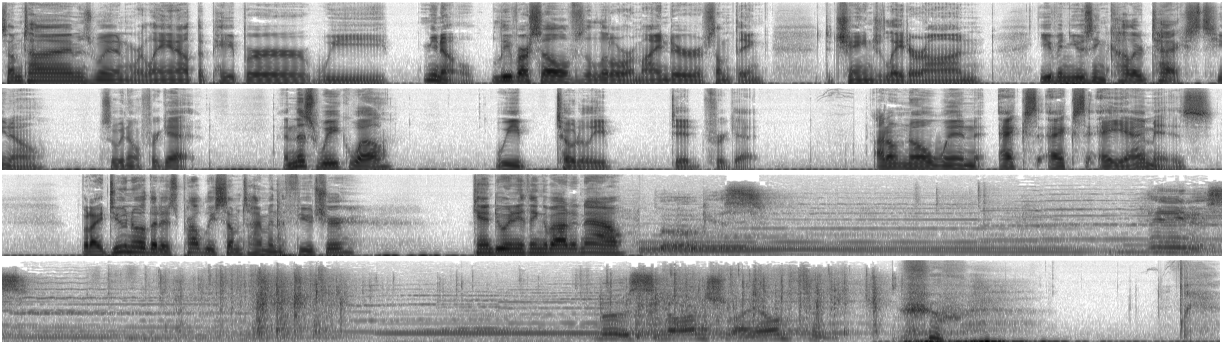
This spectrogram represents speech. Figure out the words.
Sometimes when we're laying out the paper, we, you know, leave ourselves a little reminder of something to change later on, even using colored text, you know, so we don't forget. And this week, well, we totally did forget. I don't know when XXAM is, but I do know that it's probably sometime in the future. Can't do anything about it now. Bogus. Heinous. Most non triumphant. Whew.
